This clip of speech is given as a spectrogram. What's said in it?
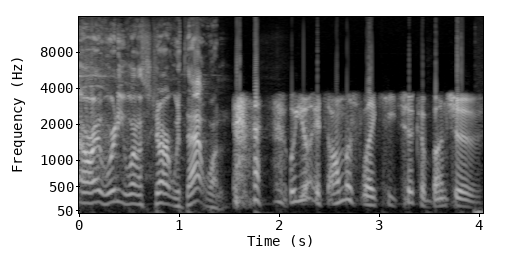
All right, where do you want to start with that one? well, you know, it's almost like he took a bunch of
